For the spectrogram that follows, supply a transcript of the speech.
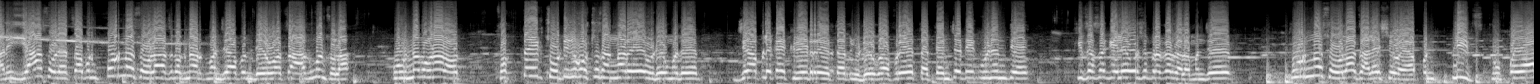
आणि या सोहळ्याचा आपण पूर्ण सोहळा आज बघणार. म्हणजे आपण देवाचा आगमन सोहळा पूर्ण बघणार आहोत. फक्त एक छोटीशी गोष्ट सांगणार आहे व्हिडिओमध्ये. जे आपले काही क्रिएटर येतात व्हिडिओग्राफर येतात त्यांच्यासाठी एक विनंती आहे की जसा गेल्या वर्षी प्रकार झाला म्हणजे पूर्ण सोहळा झाल्याशिवाय आपण प्लीज कृपया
